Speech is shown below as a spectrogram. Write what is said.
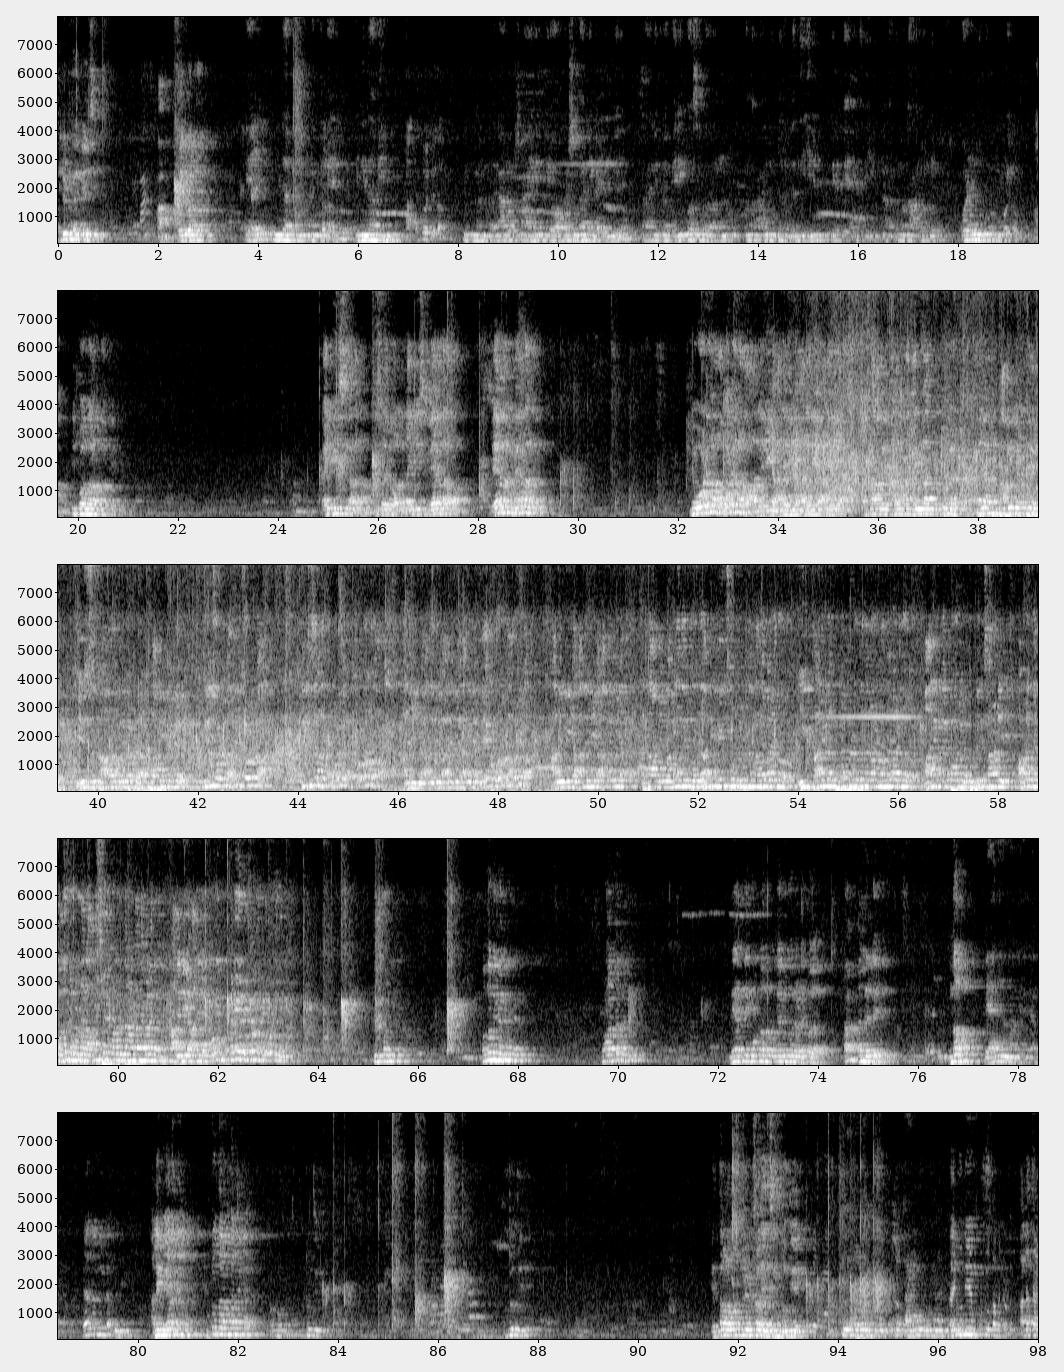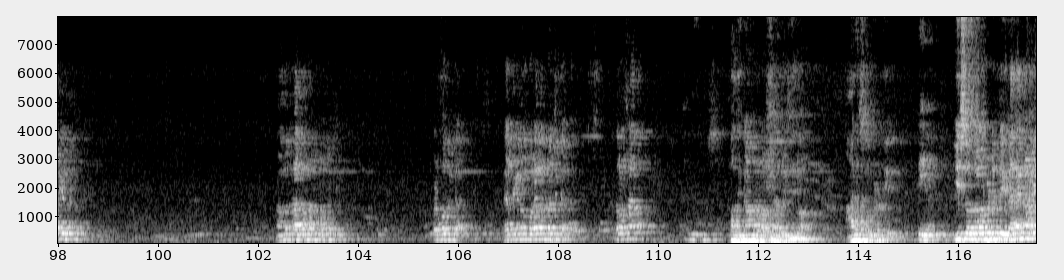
അതിലോട്ട് കയറി കഴിച്ച് ആ പേര് പറഞ്ഞു. പേര് പേര്. പതിനാറ് വർഷമായി എനിക്ക് ഓപ്പറേഷൻ കാര്യം കഴിഞ്ഞിട്ട് കാലിപ്പോൾ വെരിക്കോസ് കൂടെ വന്നു. ഇപ്പം കാൽ മുട്ടുന്നുണ്ട് നീരും ഇങ്ങനെ വേദനയും നടക്കുമ്പോൾ കാലുകൊണ്ട് കുഴഞ്ഞു പോകുന്നു ആ ഇപ്പൊ ഒന്ന് നോക്കി. ആ, കൈ വീശി നടക്കണം ഈശോ എന്ന് പറഞ്ഞു. കൈ വീശി വേഗം നടക്കണം വേഗം നടക്കും വേഗം നടക്കും ഇനി ഓടി നടന്നോ അലരിയ അലരിയ അലരിയ അലരിയ കർത്താവെ കൈകാൽ മുട്ടുകൾ ഫലം പ്രാപിക്കട്ടെ. യേശു നാമത്തിൽ ഫലം പ്രാപിക്കട്ടെ. തിരിച്ചോടുക തിരിച്ചോടുക. തിരിച്ചു നടന്നോ ഓടുക ഓടുക. അനുഗ്രഹിച്ചുകൊണ്ടിരിക്കുന്ന നന്ദി പറയുന്നു. ഈ കാര്യങ്ങൾ ഫലപ്പെടുത്തുന്നതിനോട് തിരിച്ചറിഞ്ഞു. ഒന്നുമില്ല മോളൊക്കെ നേരത്തെ ഇങ്ങോട്ട് വന്നപ്പോ കയറി പോലാണ് ഇപ്പൊ? അല്ലല്ലേ എന്തോ വേദനയൊന്നുമില്ല അല്ലെങ്കിൽ വേദന മുട്ടുത്താൻ പറ്റില്ല എത്ര വർഷത്തെ ചികിത്സ കഴിച്ചു മുട്ടുത്തിയെ കൈ ഊന്നാ പൂട്ടി ഊന്നിയേ മുട്ടുകുത്താൻ പറ്റുള്ളൂ അല്ല ചടിയല്ല അന്ന് കാലം പറഞ്ഞു കുഴപ്പമൊന്നുമില്ല. നേരത്തെ ഇങ്ങനെ ഒന്നും പറയാനൊന്നും പറ്റില്ല. എത്ര വർഷമായതാ? പതിനാറ് വർഷം. ആരാ സുഖപ്പെടുത്തി ദൈവം. ഈശോ സുഖപ്പെടുത്തി. കരങ്ങളെ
